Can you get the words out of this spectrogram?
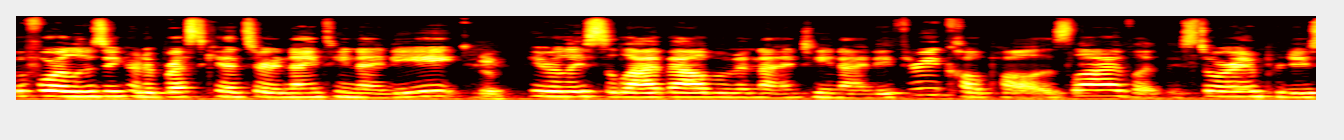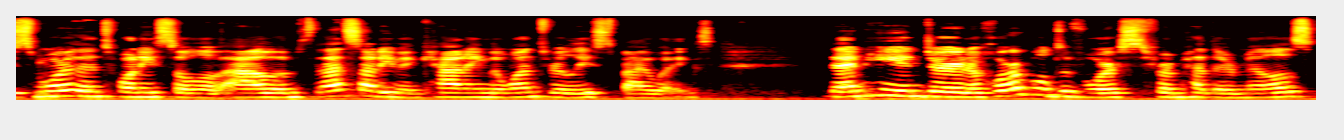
before losing her to breast cancer in 1998. Yep. He released a live album in 1993 called Paul is Live, Likely Story, and produced more than 20 solo albums. That's not even counting the ones released by Wings. Then he endured a horrible divorce from Heather Mills,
